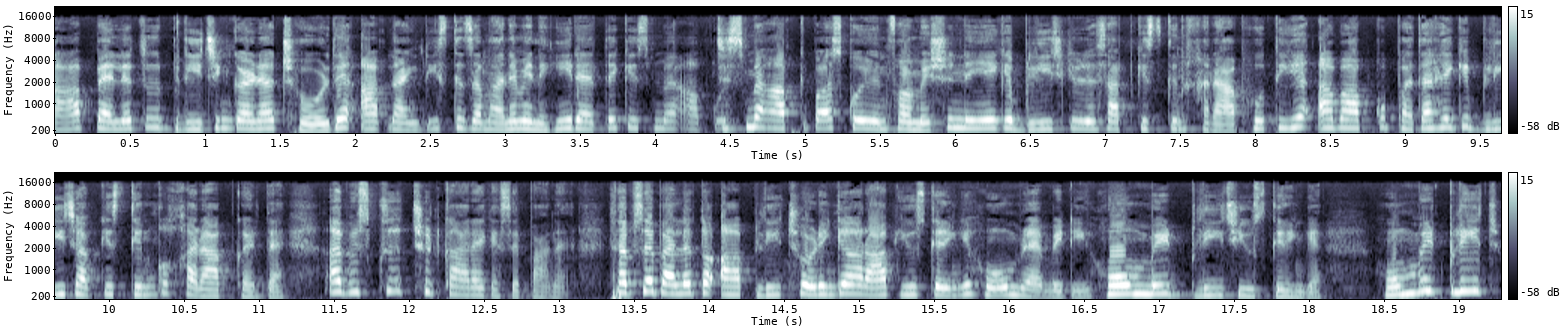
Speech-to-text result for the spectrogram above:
आप पहले तो ब्लीचिंग करना छोड़ दें। आप नाइन्टीज़ के ज़माने में नहीं रहते कि इसमें आप जिसमें आपके पास कोई इन्फॉर्मेशन नहीं है कि ब्लीच की वजह से आपकी स्किन ख़राब होती है। अब आपको पता है कि ब्लीच आपकी स्किन को ख़राब करता है। अब इससे छुटकारा कैसे पाना है? सबसे पहले तो आप ब्लीच छोड़ेंगे और आप यूज़ करेंगे home remedy homemade bleach use करेंगे। होममेड ब्लीच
